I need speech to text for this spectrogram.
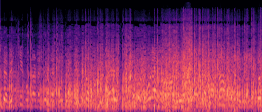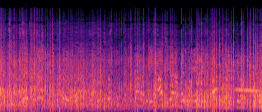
இந்த வெற்றி கொண்டாட்டத்தில் தற்போது திமுக தொண்டர்கள் ரொம்ப கோலாகலமாக இருக்கிறார்கள் பட்டாசுகளை வெடித்தும் அதே போல இனிப்புகளை கொடுத்தும் இந்த கொண்டாடக்கூடிய காட்சிகளை நம்ம இப்போ நேரடியில் பார்த்துக் கொண்டிருக்கிறோம்.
